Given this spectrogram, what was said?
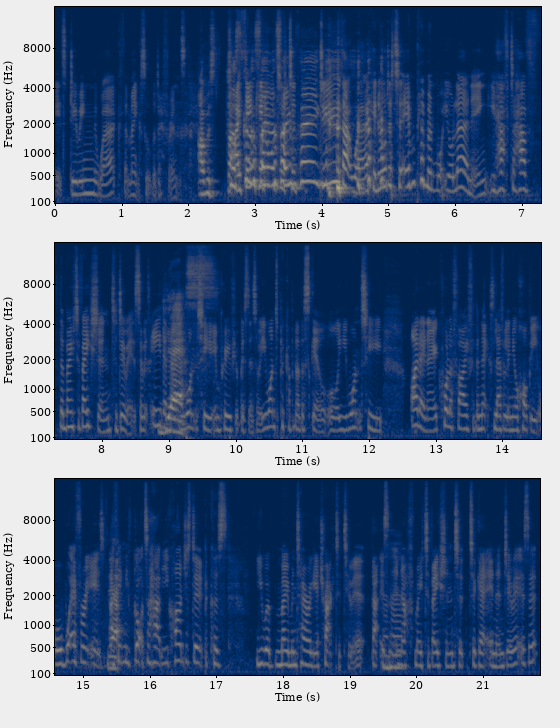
it's doing the work that makes all the difference. I was just But I think in order to thing do that work, in order to implement what you're learning, you have to have the motivation to do it. So it's either that you want to improve your business, or you want to pick up another skill, or you want to, I don't know, qualify for the next level in your hobby, or whatever it is. I think you've got to have. You can't just do it because you were momentarily attracted to it. That Mm-hmm. isn't enough motivation to, to get in and do it, is it?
